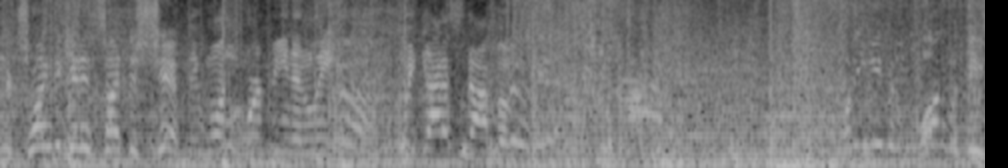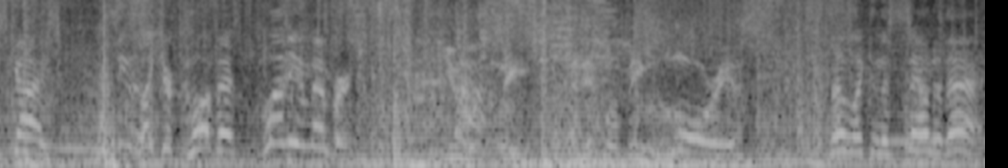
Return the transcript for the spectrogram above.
They're trying to get inside the ship. They want Scorpion and Lee. We gotta stop them. What do you even want with these guys? Seems like your club has plenty of members. You will see, and it will be glorious! Not liking the sound of that.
